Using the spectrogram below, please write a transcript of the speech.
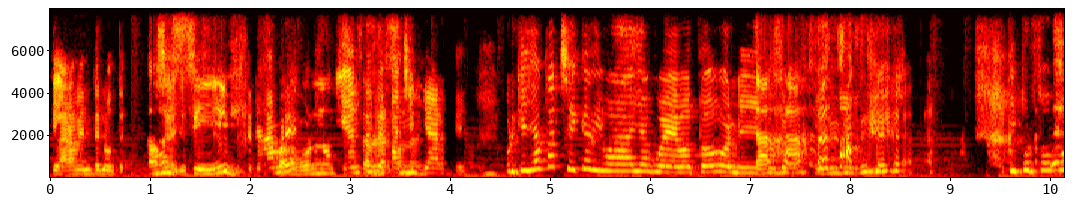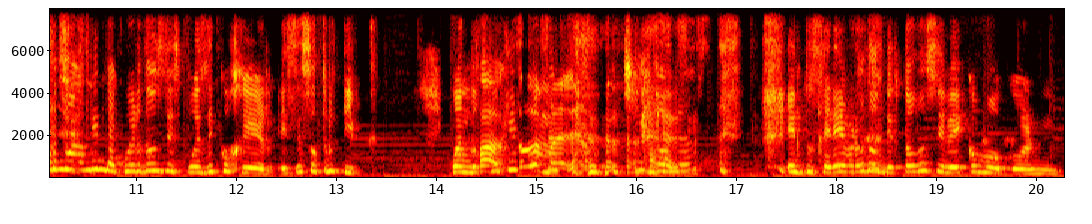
claramente no te. Ay, sí, hambre favor, no y antes de pachequearte. Porque ya pacheca digo, ay, ya huevo, todo bonito. y por favor, no hablen de acuerdos después de coger. Ese es otro tip. Cuando coges. Todo mal. en tu cerebro donde todo se ve como con,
